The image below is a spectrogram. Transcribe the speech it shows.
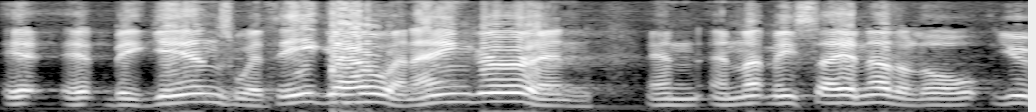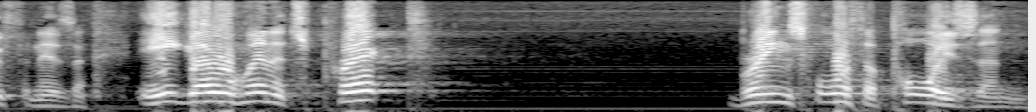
it, it begins with ego and anger and and, and let me say another little euphemism. Ego, when it's pricked, brings forth a poison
